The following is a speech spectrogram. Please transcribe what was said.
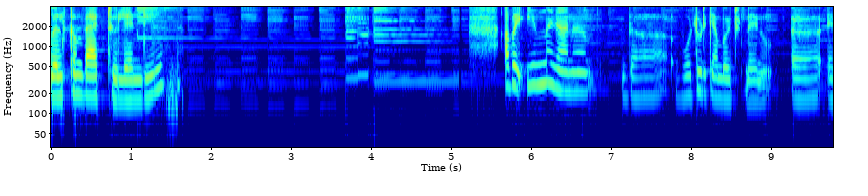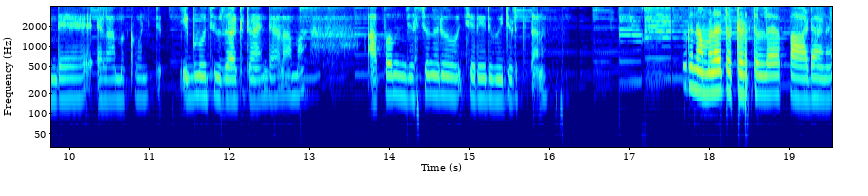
വെൽക്കം ബാക്ക് ടു ലെൻഡിൽ അപ്പോൾ ഇന്ന് ഞാൻ ഇതാ വോട്ട് പിടിക്കാൻ പോയിട്ടുണ്ടായിരുന്നു. എന്റെ എളാമക്ക് വേണ്ടിയിട്ട് ഈ ബ്ലൂ ചുരിദാട്ടിട്ടാണ് എന്റെ എളാമ. അപ്പം ജസ്റ്റ് ഒന്നൊരു ചെറിയൊരു വീഡിയോ എടുത്തതാണ്. ഇതൊക്കെ നമ്മളെ തൊട്ടടുത്തുള്ള പാടാണ്.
